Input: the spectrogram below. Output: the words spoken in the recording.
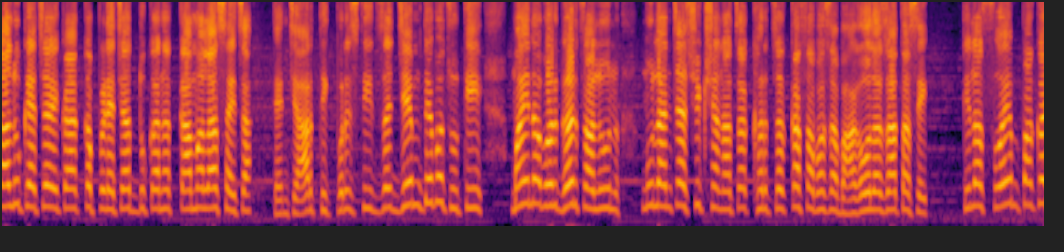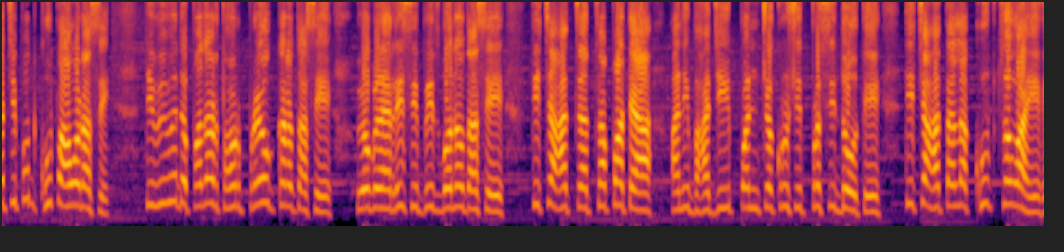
तालुक्याच्या एका कपड्याच्या दुकानात कामाला असायचा. त्यांची आर्थिक परिस्थिती जर जेमतेमच होती. महिनाभर घर चालून मुलांच्या शिक्षणाचा खर्च कसा बसा भागवला जात असे. तिला स्वयंपाकाची पण खूप आवड असे. ती विविध पदार्थावर प्रयोग करत असे वेगवेगळ्या रेसिपीज बनवत असे. तिच्या हातच्या चपात्या आणि भाजी पंचकृषीत प्रसिद्ध होते. तिच्या हाताला खूप चव आहे.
